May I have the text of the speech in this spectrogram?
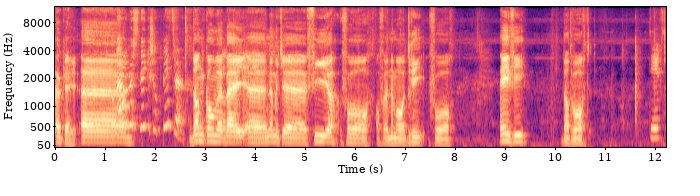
Oké, Waarom ehm, is het zo pittig? dan komen we bij eh, nummertje 4 voor, of eh, nummer 3 voor Evie. Dat wordt Dit.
